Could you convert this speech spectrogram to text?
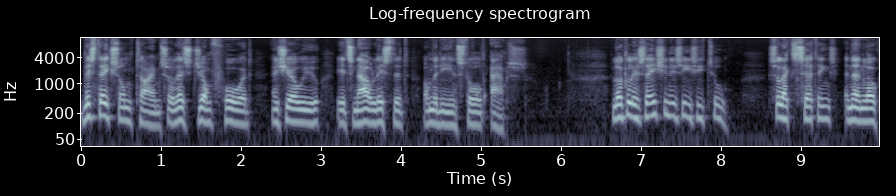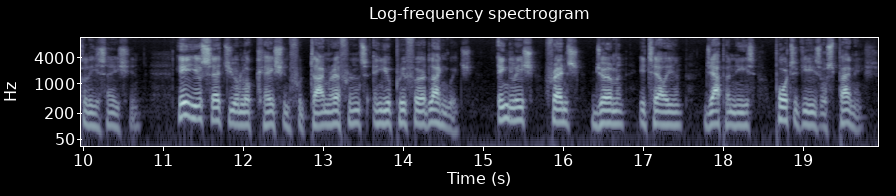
This takes some time so let's jump forward and show you it's now listed under the installed apps. Localization is easy too. Select settings and then localization. Here you set your location for time reference and your preferred language. English, French, German, Italian, Japanese, Portuguese or Spanish.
